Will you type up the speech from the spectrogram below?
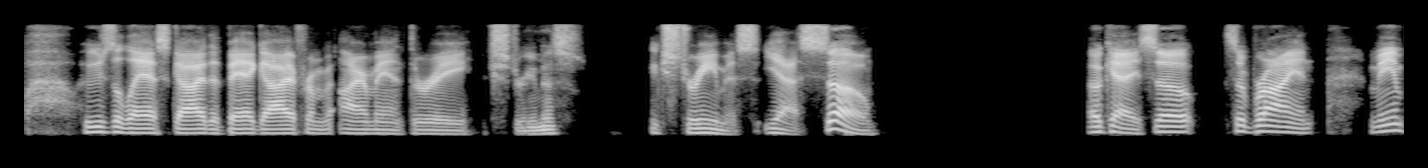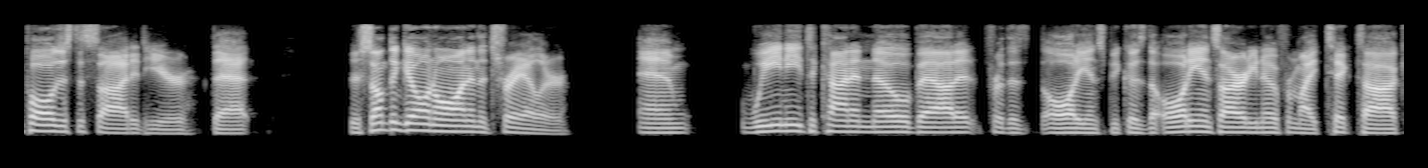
who's the last guy, the bad guy from Iron Man 3? Extremis. Extremis. Yes. So, okay. So, so Brian, me and Paul just decided here that there's something going on in the trailer and we need to kind of know about it for the audience because the audience I already know from my TikTok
